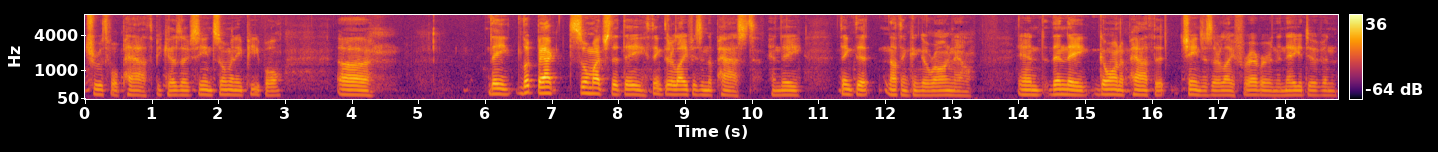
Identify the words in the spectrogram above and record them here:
truthful path because I've seen so many people. Uh, they look back so much that they think their life is in the past and they think that nothing can go wrong now. And then they go on a path that changes their life forever in the negative and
